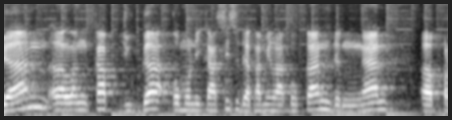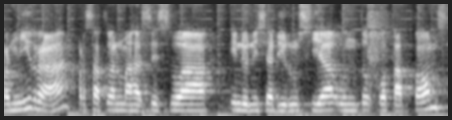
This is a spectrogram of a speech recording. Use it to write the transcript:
dan uh, lengkap juga komunikasi sudah kami lakukan dengan uh, Permira, Persatuan Mahasiswa Indonesia di Rusia untuk Kota Toms,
